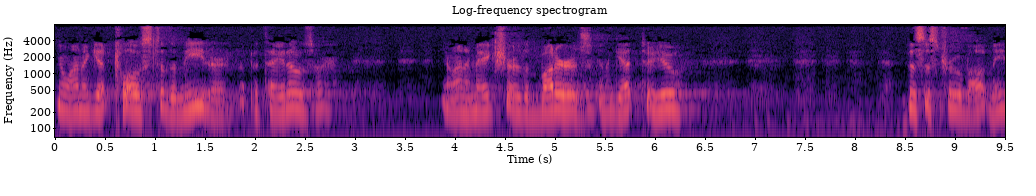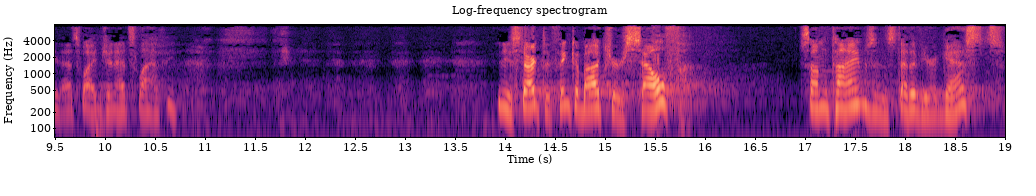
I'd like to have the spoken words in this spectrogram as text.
you want to get close to the meat or the potatoes or You want to make sure the butter is going to get to you. This is true about me. That's why Jeanette's laughing. And you start to think about yourself sometimes instead of your guests.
